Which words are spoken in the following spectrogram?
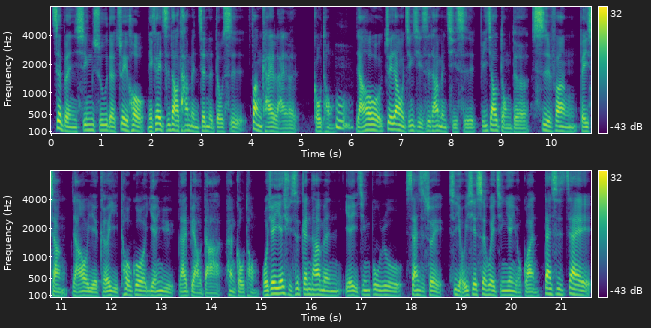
这本新书的最后，你可以知道他们真的都是放开来了沟通。嗯，然后最让我惊喜是，他们其实比较懂得释放悲伤，然后也可以透过言语来表达和沟通。我觉得也许是跟他们也已经步入三十岁，是有一些社会经验有关。但是在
